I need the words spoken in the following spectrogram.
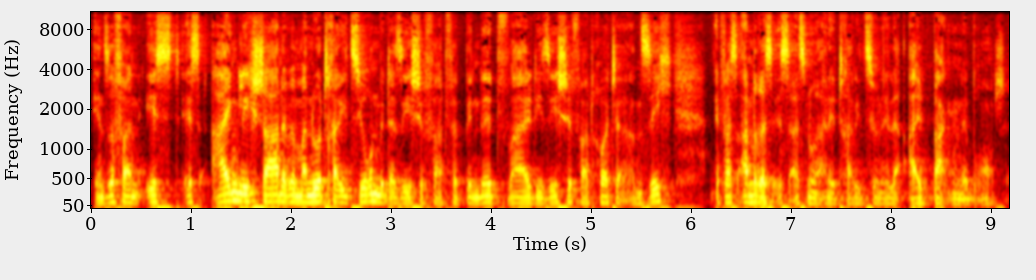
Insofern ist es eigentlich schade, wenn man nur Tradition mit der Seeschifffahrt verbindet, weil die Seeschifffahrt heute an sich etwas anderes ist als nur eine traditionelle altbackene Branche.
